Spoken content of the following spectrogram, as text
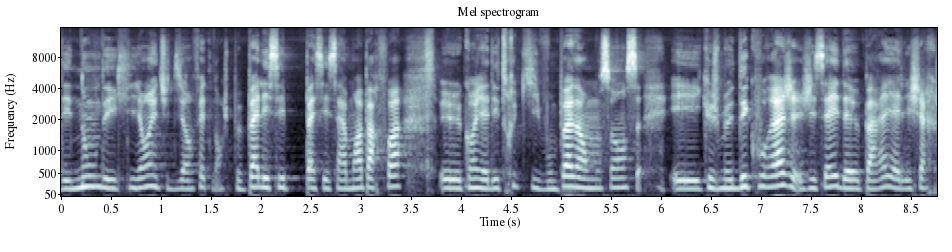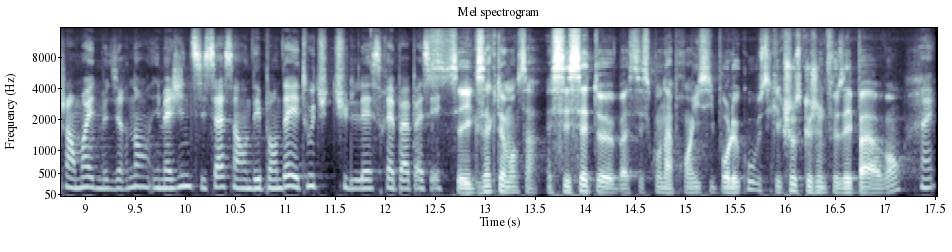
des noms des clients et tu te dis, en fait, non, je peux pas laisser passer ça. Moi, parfois, euh, quand il y a des trucs qui vont pas dans mon sens et que je me décourage, j'essaye de, pareil, aller chercher en moi et de me dire, non, imagine si ça, ça en dépendait et tout, tu, tu le laisserais pas passer. C'est exactement ça. C'est cette, euh, bah, c'est ce qu'on apprend ici pour le coup. C'est quelque chose que je ne faisais pas avant Ouais.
